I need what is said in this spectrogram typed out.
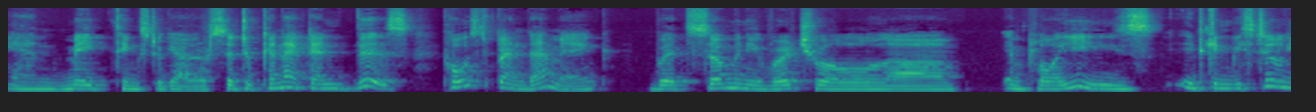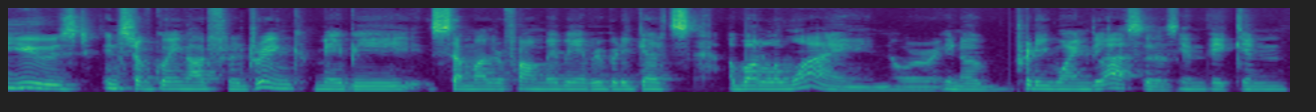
and make things together. So to connect, and this post pandemic with so many virtual uh, employees, it can be still used instead of going out for a drink, maybe some other form. Maybe everybody gets a bottle of wine or, you know, pretty wine glasses and they can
